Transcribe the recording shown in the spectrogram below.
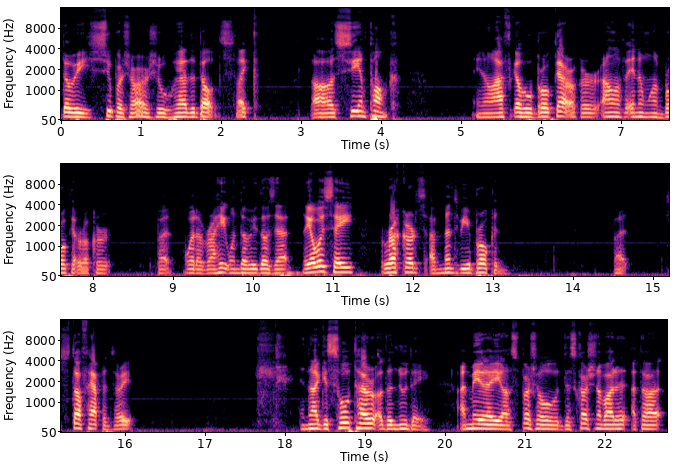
WWE superstars who had the belts, like uh, CM Punk. You know, I forgot who broke that record. I don't know if anyone broke that record, but whatever. I hate when W does that. They always say records are meant to be broken, but stuff happens, right? And I get so tired of the New Day. I made a, a special discussion about it. I thought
